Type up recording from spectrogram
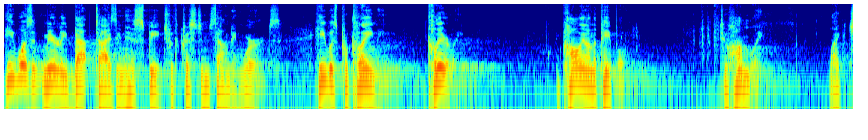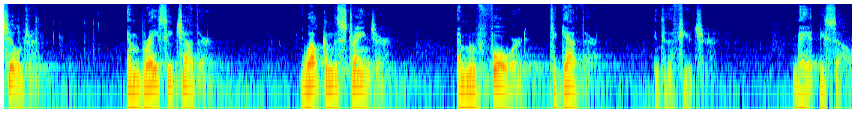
He wasn't merely baptizing his speech with Christian sounding words, he was proclaiming clearly calling on the people to humbly, like children, embrace each other, welcome the stranger, and move forward together into the future. May it be so.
